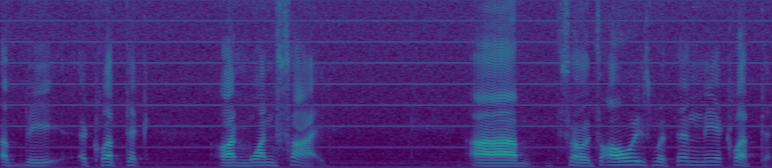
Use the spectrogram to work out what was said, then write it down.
of the ecliptic on one side. Um, so it's always within the ecliptic.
